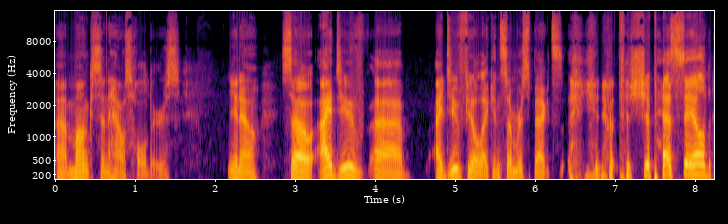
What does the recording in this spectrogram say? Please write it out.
uh, monks and householders you know? So i do uh i do feel like in some respects you know the ship has sailed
